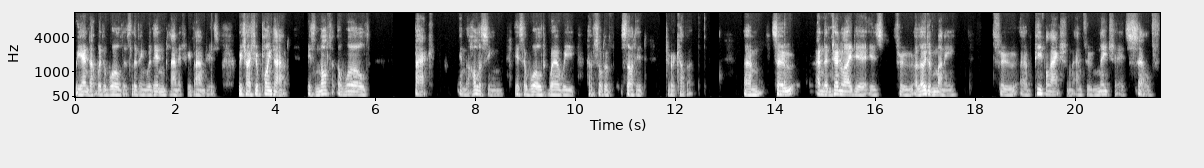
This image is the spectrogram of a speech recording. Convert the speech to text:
we end up with a world that's living within planetary boundaries, which I should point out is not a world back in the Holocene, it's a world where we have sort of started to recover. Um, so, and the general idea is through a load of money, through uh, people action and through nature itself,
